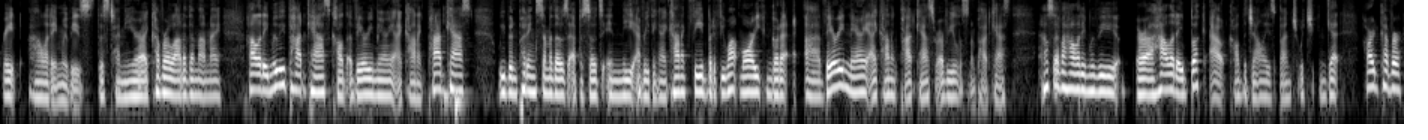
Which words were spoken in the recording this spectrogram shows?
great holiday movies this time of year. I cover a lot of them on my holiday movie podcast called A Very Merry Iconic Podcast. We've been putting some of those episodes in the Everything Iconic feed, but if you want more, you can go to uh, Very Merry Iconic Podcast wherever you listen to podcasts. I also have a holiday movie or a holiday book out called The Jolliest Bunch, which you can get hardcover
